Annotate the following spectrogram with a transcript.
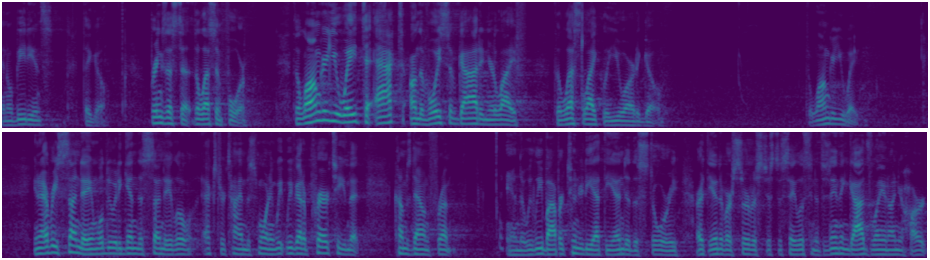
In obedience, they go. Brings us to the lesson four. The longer you wait to act on the voice of God in your life, the less likely you are to go. The longer you wait. You know, every Sunday, and we'll do it again this Sunday, a little extra time this morning, we, have got a prayer team that comes down front. And we leave opportunity at the end of the story or at the end of our service just to say, listen, if there's anything God's laying on your heart,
